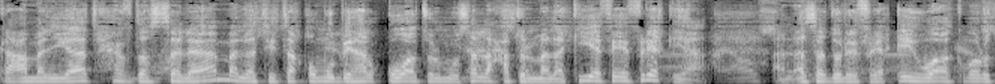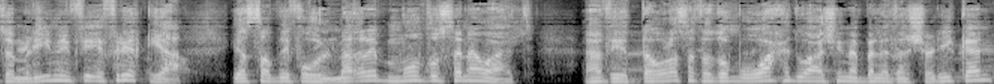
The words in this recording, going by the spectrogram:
كعمليات حفظ السلام التي تقوم بها القوات المسلحة الملكية في إفريقيا. الأسد الإفريقي هو أكبر تمرين في إفريقيا. يستضيفه المغرب منذ سنوات. هذه الدورة ستضم 21 بلدا شريكا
